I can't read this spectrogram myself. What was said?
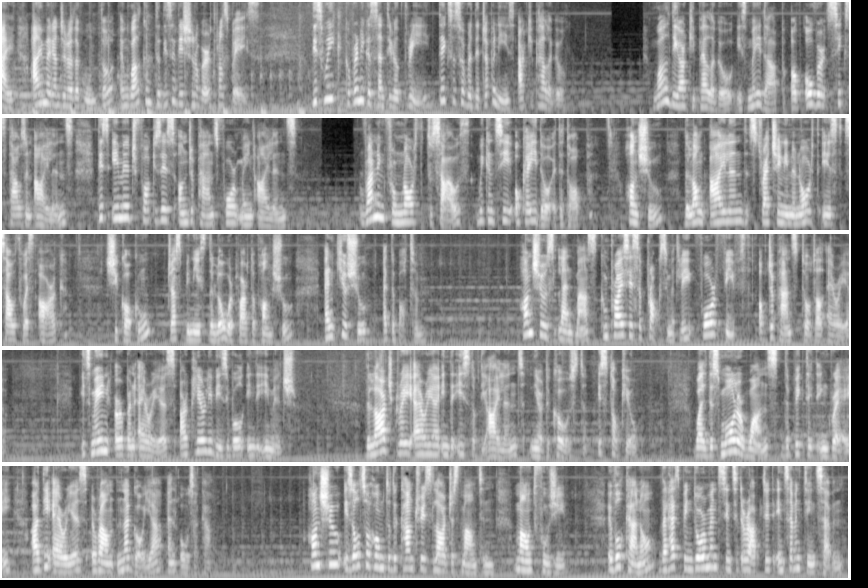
Hi, I'm Mariangela D'Acunto and welcome to this edition of Earth from Space. This week, Copernicus Sentinel-3 takes us over the Japanese archipelago. While the archipelago is made up of over 6,000 islands, this image focuses on Japan's four main islands. Running from north to south, we can see Hokkaido at the top, Honshu, the long island stretching in a northeast-southwest arc, Shikoku, just beneath the lower part of Honshu, and Kyushu at the bottom. Honshu's landmass comprises approximately four-fifths of Japan's total area. Its main urban areas are clearly visible in the image. The large grey area in the east of the island, near the coast, is Tokyo, while the smaller ones, depicted in grey, are the areas around Nagoya and Osaka. Honshu is also home to the country's largest mountain, Mount Fuji, a volcano that has been dormant since it erupted in 1707.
